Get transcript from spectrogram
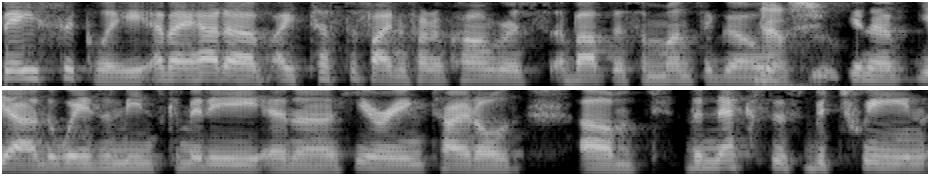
Basically, and I had a, I testified in front of Congress about this a month ago. Yes. In a, yeah, in the Ways and Means Committee in a hearing titled um, The Nexus Between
